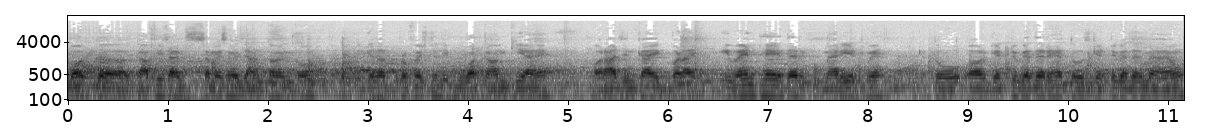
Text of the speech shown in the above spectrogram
बहुत काफ़ी टाइम समय से मैं जानता हूँ इनको। इनके साथ प्रोफेशनली बहुत काम किया है और आज इनका एक बड़ा इवेंट है इधर मैरियट में। तो और गेट टुगेदर है तो उस गेट टुगेदर में आया हूँ।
